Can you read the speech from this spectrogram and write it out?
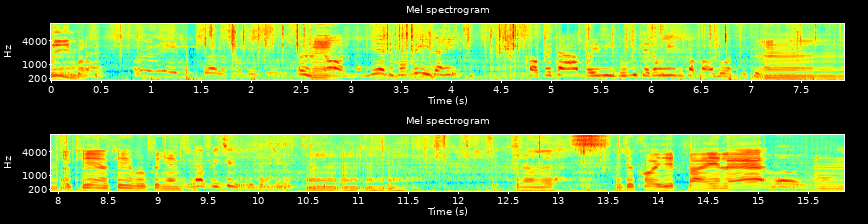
มีบ่เออตอนนั้นเนี่ยเดี๋ยวบ่มีนะ เขาไปตามบ่มีบ่มีแต่โดเวนเขาบ่รวมซื่ออืมโอเคโอเคบ่เป็นหยังๆเราไปซื้อกันอืมอืมอืมอืมพี่น้องเอ้ยมันจะคอยเฮ็ดไปแหล้วโดยอืม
